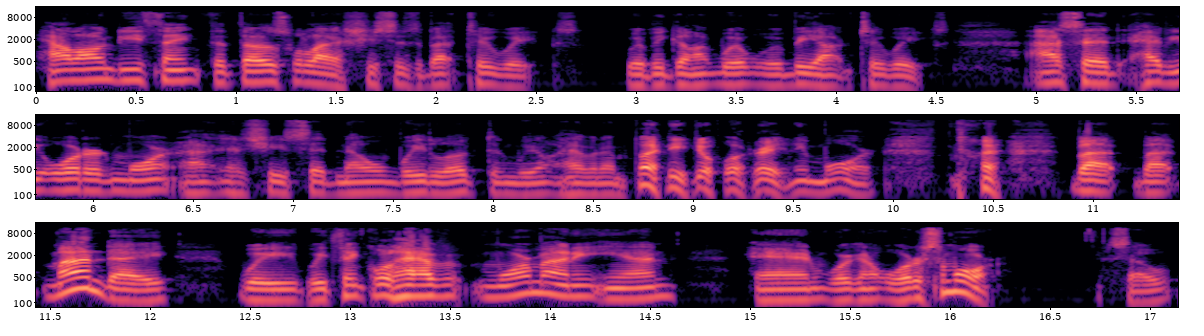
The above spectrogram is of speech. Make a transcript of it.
how long do you think that those will last? She says, about two weeks. We'll be gone. We'll, we'll be out in two weeks. I said, have you ordered more? Uh, and she said, no, we looked and we don't have enough money to order anymore. but, but, but Monday, we, we think we'll have more money in and we're going to order some more. So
